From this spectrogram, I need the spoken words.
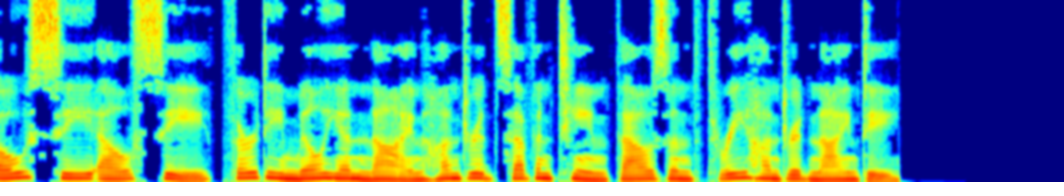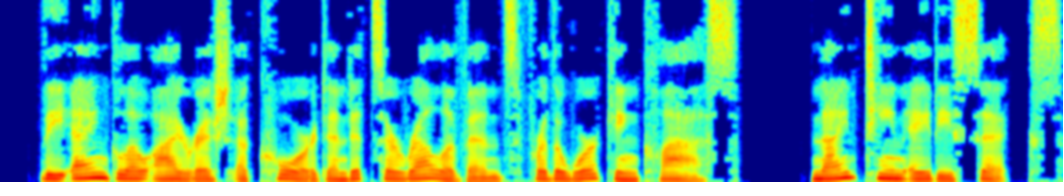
OCLC 30917390. The Anglo-Irish Accord and its Irrelevance for the Working Class. 1986.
